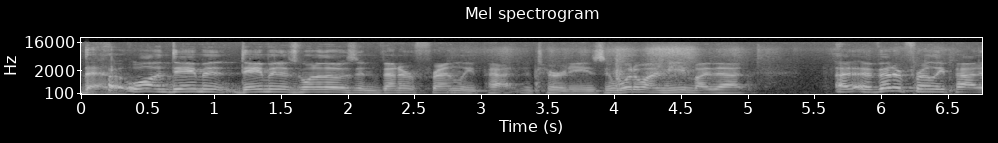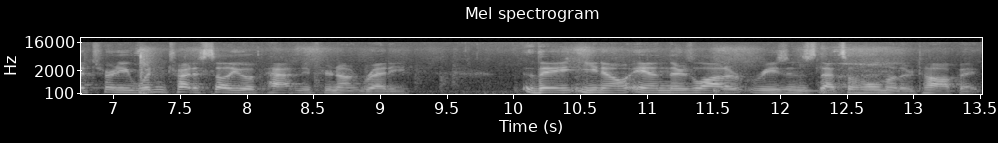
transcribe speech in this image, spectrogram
Then. Uh, well, and Damon, Damon is one of those inventor-friendly patent attorneys. And what do I mean by that? A inventor-friendly patent attorney wouldn't try to sell you a patent if you're not ready they, you know, and there's a lot of reasons, that's a whole nother topic.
